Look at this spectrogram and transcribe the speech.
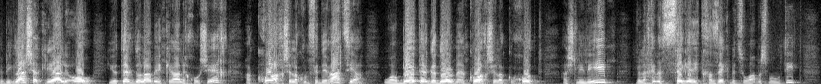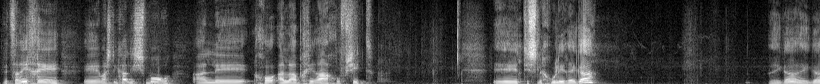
ובגלל שהקריאה לאור היא יותר גדולה מהקריאה לחושך, הכוח של הקונפדרציה הוא הרבה יותר גדול מהכוח של הכוחות השליליים, ולכן הסגר יתחזק בצורה משמעותית, וצריך, אה, אה, מה שנקרא, לשמור על, אה, על הבחירה החופשית. אה, תסלחו לי רגע. רגע, רגע.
